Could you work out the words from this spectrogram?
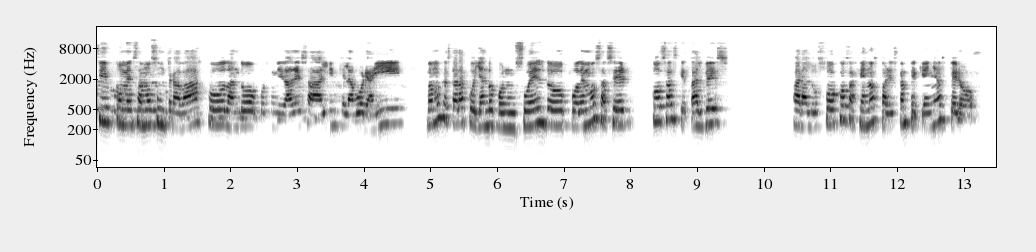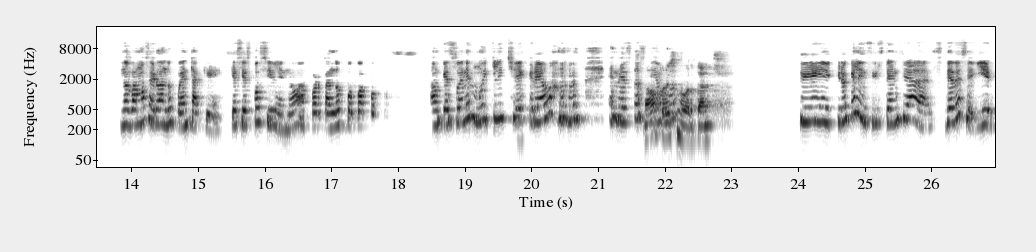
si comenzamos un trabajo, dando oportunidades a alguien que labore ahí, vamos a estar apoyando con un sueldo, podemos hacer cosas que tal vez para los ojos ajenos parezcan pequeñas, pero nos vamos a ir dando cuenta que, que sí es posible, ¿no? Aportando poco a poco. Aunque suene muy cliché, creo, en estos no, tiempos. No, pero es importante. Sí, creo que la insistencia debe seguir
